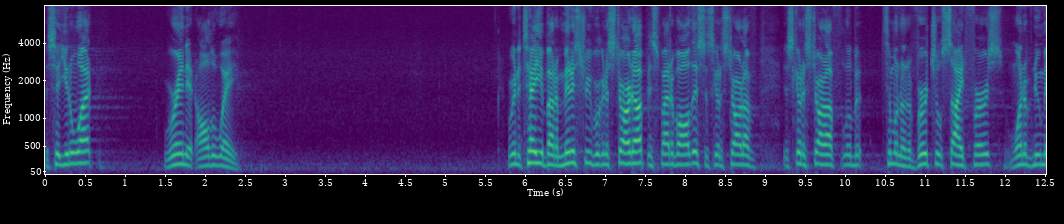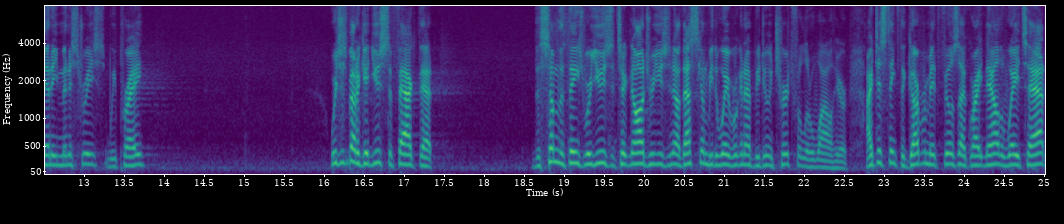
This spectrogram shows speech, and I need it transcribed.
to say, you know what? We're in it all the way. We're going to tell you about a ministry we're going to start up in spite of all this. It's going to start off, it's going to start off a little bit, someone on a virtual side first, one of new many ministries, we pray. We just better get used to the fact that the, some of the things we're using, technology we're using now, that's going to be the way we're going to have to be doing church for a little while here. I just think the government feels like right now, the way it's at,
